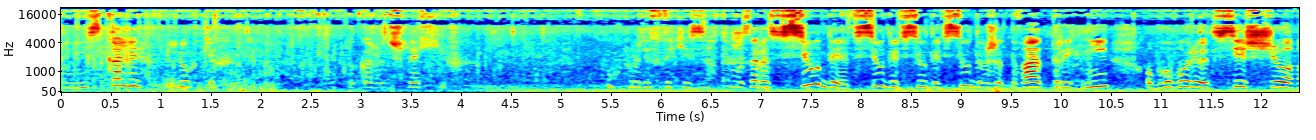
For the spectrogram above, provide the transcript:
Мы не легких, як то кажуть, шляхів. О, вроді тут якийсь. Ми зараз всюди, всюди, всюди, всюди вже 2-3 дні обговорюють всі, що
